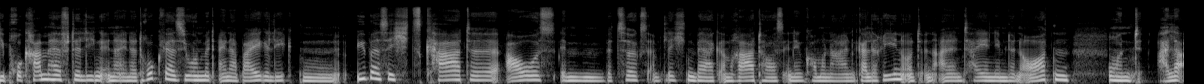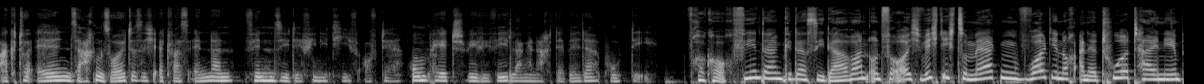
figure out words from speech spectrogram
Die Programmhefte liegen in einer Druckversion mit einer beigelegten Übersichtskarte aus im Bezirksamt Lichtenberg, im Rathaus, in den kommunalen Galerien und in allen teilnehmenden Orten. Und alle aktuellen Sachen, sollte sich etwas ändern, finden Sie definitiv auf der Homepage www.langenachtderbilder.de. Frau Koch, vielen Dank, dass Sie da waren. Und für euch wichtig zu merken, wollt ihr noch an der Tour teilnehmen,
